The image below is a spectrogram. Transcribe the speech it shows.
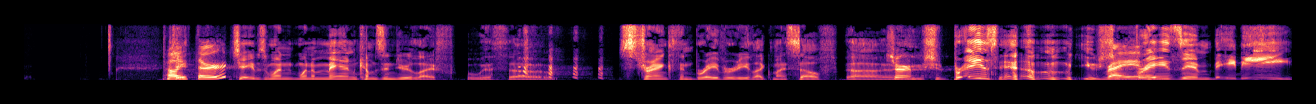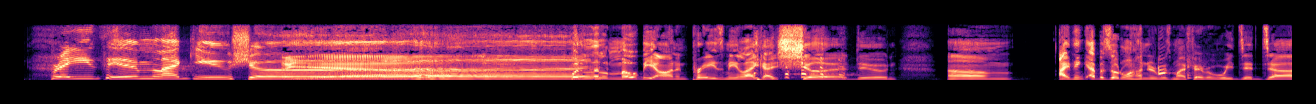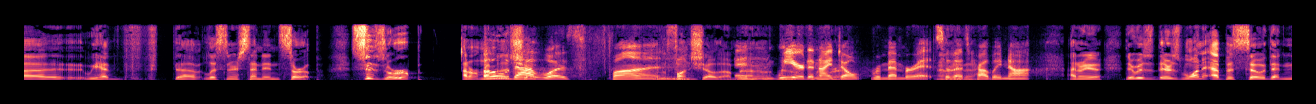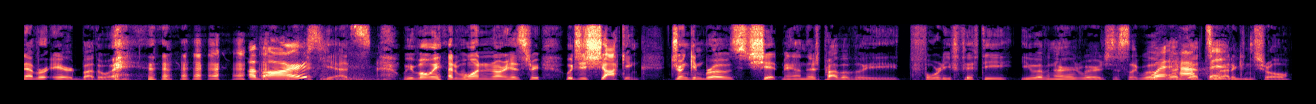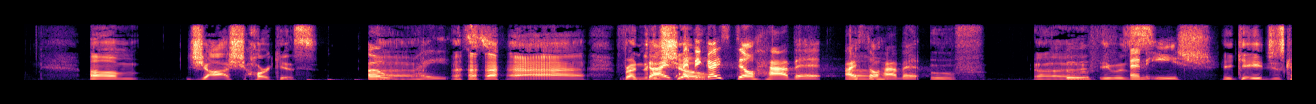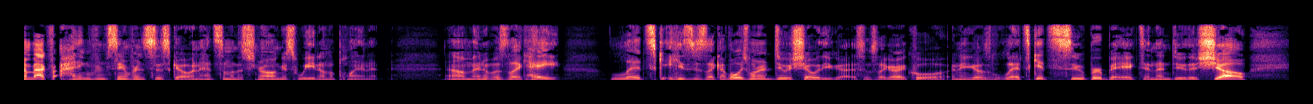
Probably Ja- third. James. When when a man comes into your life with uh, strength and bravery like myself, uh, Sure. you should praise him. you should Right. praise him, baby. Praise him like you should. Yeah. Put a little Moby on and praise me like I should, dude. Um, I think episode 100 was my favorite. We did. Uh, we had uh, listeners send in syrup, scissorp. I don't remember Oh, that, that was fun. Fun show though, but I don't- I and weird, and I don't remember it, so that's either. probably not I don't either. There was. There's one episode that never aired, by the way. of ours. yes, we've only had one in our history, which is shocking. Drinking Bros, shit, man. There's probably 40, 50 you haven't heard where it's just like, well, that got too out of control. Um, Josh Harkis, Oh, Uh, right. friend of Guys, the show. I think I still have it. I still Um, have it. oof. Uh, Oof he was and Ish. He he just come back, for, I think, from San Francisco and had some of the strongest weed on the planet. Um, and it was like, hey, let's. Get, he's just like, I've always wanted to do a show with you guys. I was like, all right, cool. And he goes, let's get super baked and then do this show.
